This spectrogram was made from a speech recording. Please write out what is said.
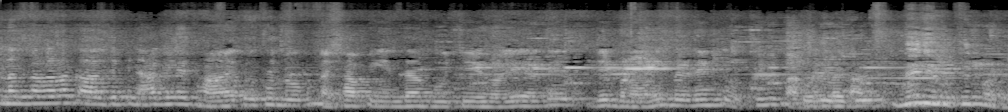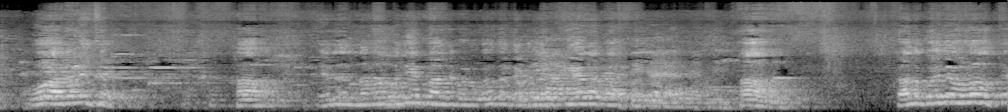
ਨੰਗਲ ਵਾਲਾ ਕਾਲਜ 50 ਕਿਲੇ ਥਾਂ ਹੈ ਤੇ ਉੱਥੇ ਲੋਕ ਨਸ਼ਾ ਪੀਣ ਦਾ ਬੂਚੇ ਹੋਏ ਆ ਤੇ ਜੇ ਬਣਾਉਣੀ ਬਿਲਡਿੰਗ ਤੇ ਉੱਥੇ ਵੀ ਕਰ ਸਕਦੇ। ਨਹੀਂ ਜੀ ਉੱਥੇ ਨਹੀਂ ਬਣਦਾ। ਉਹ ਆ ਰਹੀ ਚ ਹਾਂ ਇਹਦਾ ਨਵਾਂ ਵਧੀਆ ਕਾਲਜ ਬਣੂਗਾ ਤੁਹਾਡੇ ਕੋਲ ਲੜਕੀਆਂ ਦਾ ਕਾਲਜ ਹਾਂ ਕੱਲ ਕੋਈ ਨਹੀਂ ਹੋਣਾ ਉੱਥੇ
